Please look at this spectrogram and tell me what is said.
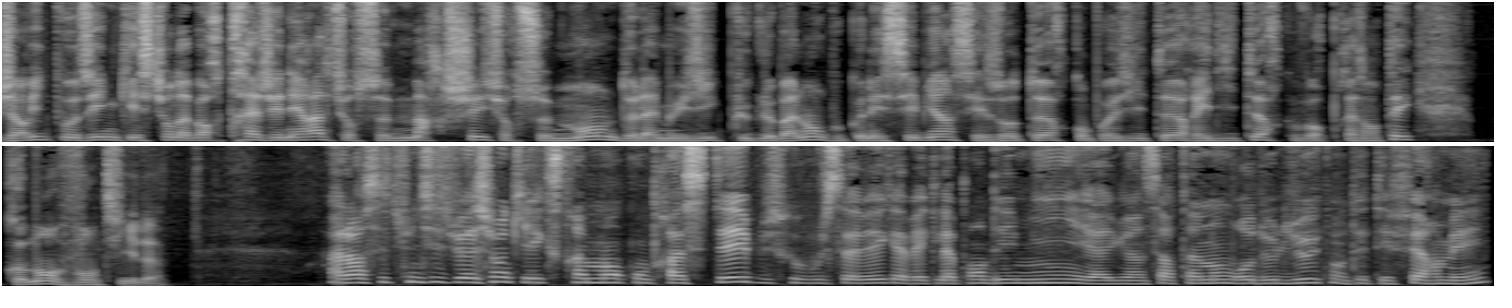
J'ai envie de poser une question d'abord très générale sur ce marché, sur ce monde de la musique plus globalement que vous connaissez bien, ces auteurs, compositeurs, éditeurs que vous représentez. Comment vont-ils? Alors c'est une situation qui est extrêmement contrastée puisque vous le savez qu'avec la pandémie, il y a eu un certain nombre de lieux qui ont été fermés.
